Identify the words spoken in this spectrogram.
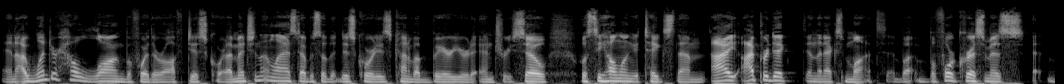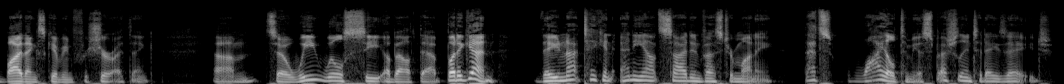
And I wonder how long before they're off Discord. I mentioned in the last episode that Discord is kind of a barrier to entry. So we'll see how long it takes them. I, I predict in the next month, but before Christmas, by Thanksgiving for sure, I think. Um, so we will see about that. But again, they're not taking any outside investor money. That's wild to me, especially in today's age.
